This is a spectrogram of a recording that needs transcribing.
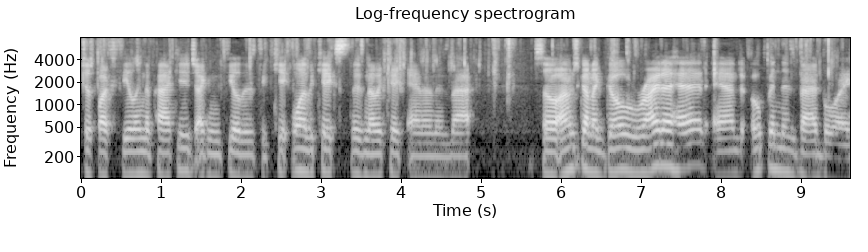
just by feeling the package. I can feel there's the kick, one of the kicks, there's another kick, and then there's that. So I'm just gonna go right ahead and open this bad boy.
